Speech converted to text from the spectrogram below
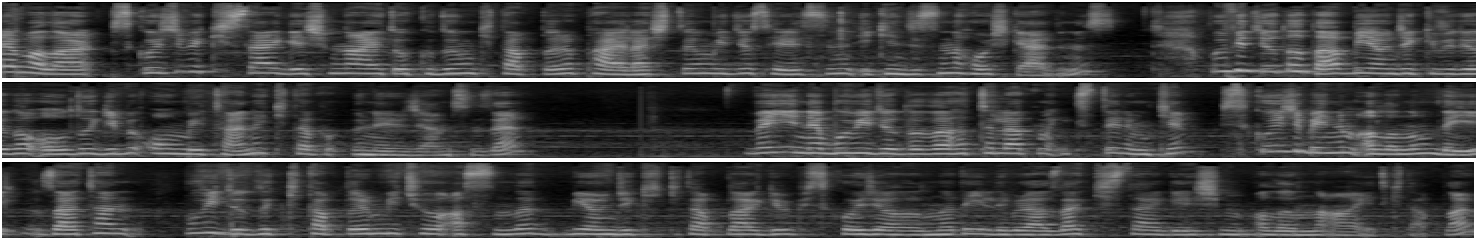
Merhabalar, psikoloji ve kişisel gelişimine ait okuduğum kitapları paylaştığım video serisinin ikincisine hoş geldiniz. Bu videoda da bir önceki videoda olduğu gibi 11 tane kitap önereceğim size. Ve yine bu videoda da hatırlatmak isterim ki psikoloji benim alanım değil. Zaten bu videodaki kitapların birçoğu aslında bir önceki kitaplar gibi psikoloji alanına değil de biraz daha kişisel gelişim alanına ait kitaplar.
